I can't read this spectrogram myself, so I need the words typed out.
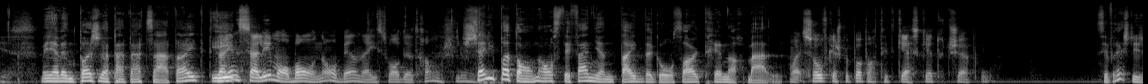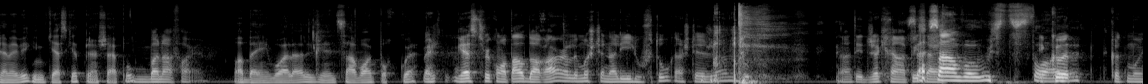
Yes. Mais il y avait une poche de patate sur la tête. T'as rien Et de salé mon bon nom, Ben, à Histoire de tronche. Là. je salis pas ton nom, Stéphane, il a une tête de grosseur très normale. Ouais, sauf que je peux pas porter de casquette ou de chapeau. C'est vrai, je t'ai jamais vu avec une casquette puis un chapeau. Une bonne affaire. Ah ben voilà, là, je viens de savoir pourquoi. Ben, tu veux qu'on parle d'horreur, moi j'étais dans les louveteaux quand j'étais jeune. non, t'es déjà crampé. Ça s'en va où cette histoire Écoute, écoute-moi.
